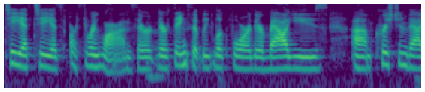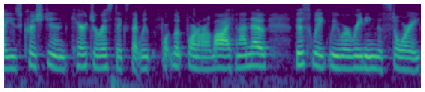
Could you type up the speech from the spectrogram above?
TFT is are through lines. They're, they're things that we look for, they're values, um, Christian values, Christian characteristics that we for, look for in our life. And I know this week we were reading the story,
